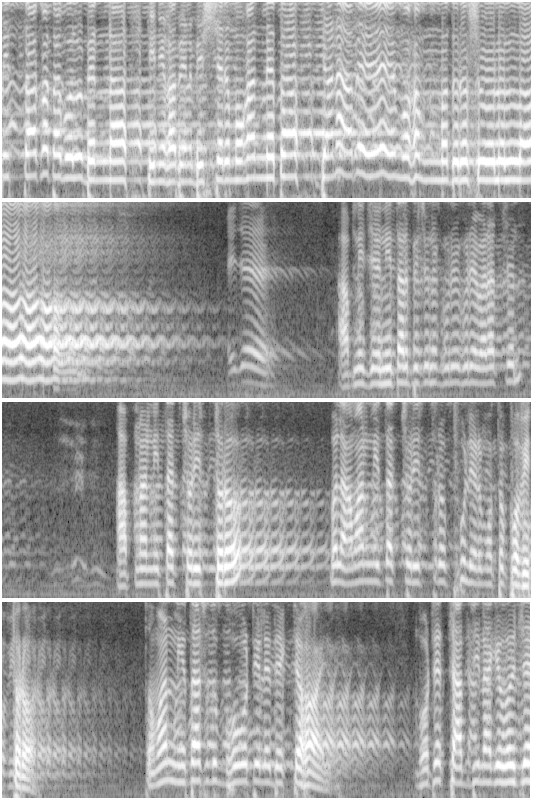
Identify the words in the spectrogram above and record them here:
মিথ্যা কথা বলবেন না। তিনি হবেন বিশ্বের মহান নেতা, জানাবে মোহাম্মদ রসুল্লাহ এই যে, আপনি যে নেতার পিছনে ঘুরে ঘুরে বেড়াচ্ছেন, আপনার নেতার চরিত্র বলে, আমার নেতার চরিত্র ফুলের মতো পবিত্র। তোমার নেতা শুধু ভোট এলে দেখতে হয়। ভোটের চার দিন আগে বলছে,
